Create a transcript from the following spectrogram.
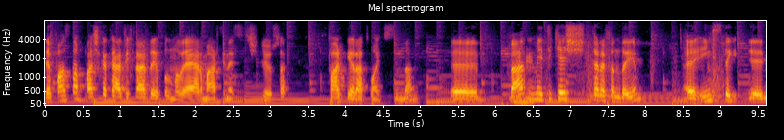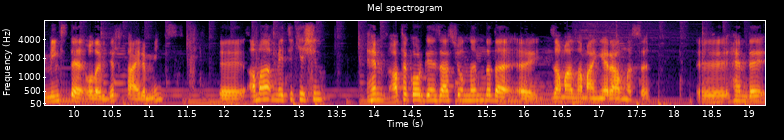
defanstan başka tercihler de yapılmalı eğer Martinez seçiliyorsa. Fark yaratma açısından. E, ben. Metikeş tarafındayım. E, Inks de, e, Minks de olabilir, Tyron Minks. E, ama Metikeş'in hem atak organizasyonlarında da e, zaman zaman yer alması e, hem de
